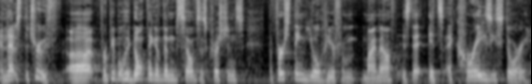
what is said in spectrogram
And that's the truth. Uh, for people who don't think of themselves as Christians, the first thing you'll hear from my mouth is that it's a crazy story.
